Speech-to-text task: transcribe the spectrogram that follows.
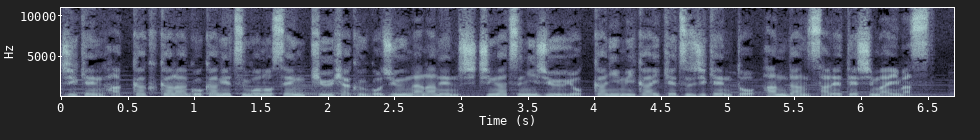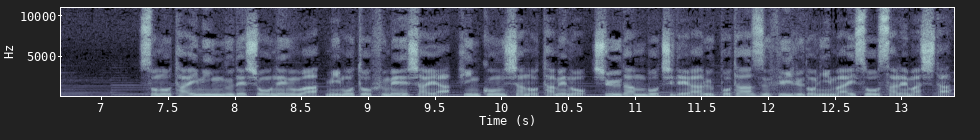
事件発覚から5ヶ月後の1957年7月24日に未解決事件と判断されてしまいます。そのタイミングで少年は身元不明者や貧困者のための集団墓地であるポターズフィールドに埋葬されました。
